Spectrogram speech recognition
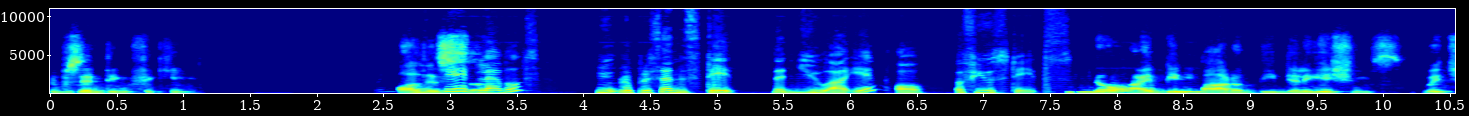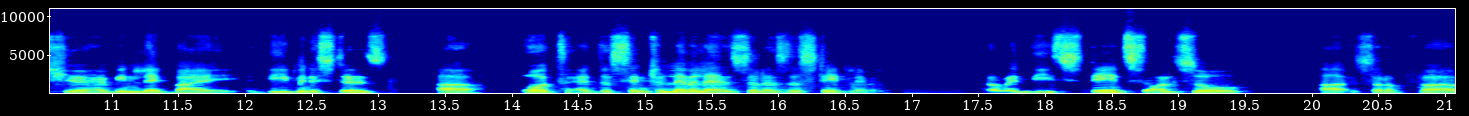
representing FICCI. All this state uh, levels, you represent the state that you are in, or a few states? No, I've been part of the delegations which uh, have been led by the ministers, uh, both at the central level as well as the state level. So when the states also uh, sort of uh,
